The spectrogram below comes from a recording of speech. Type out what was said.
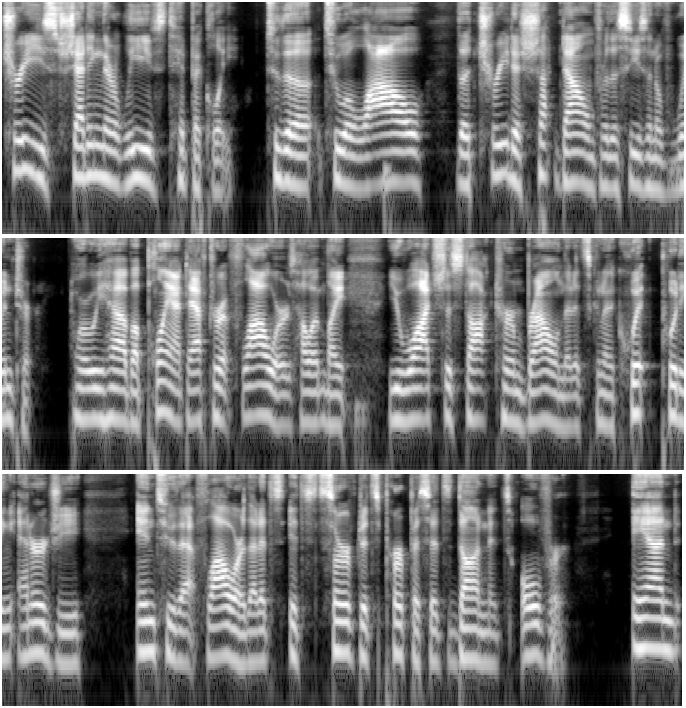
trees shedding their leaves typically to the to allow the tree to shut down for the season of winter. Where we have a plant after it flowers, how it might, you watch the stalk turn brown, that it's going to quit putting energy into that flower, that it's, it's served its purpose, it's done, it's over. And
